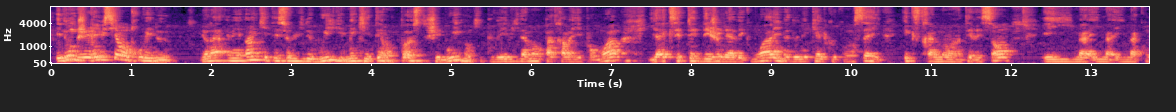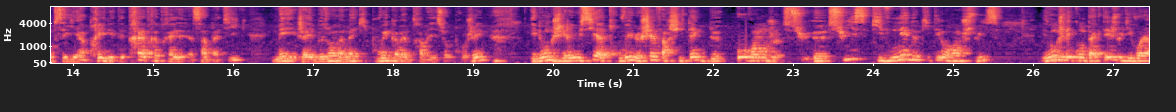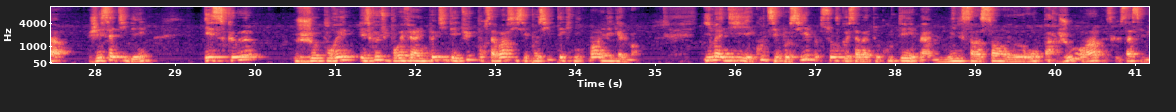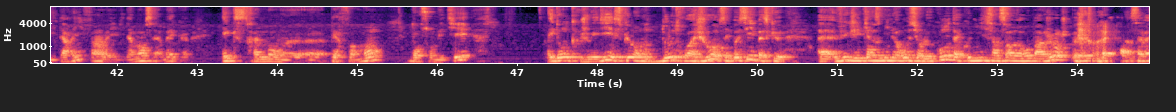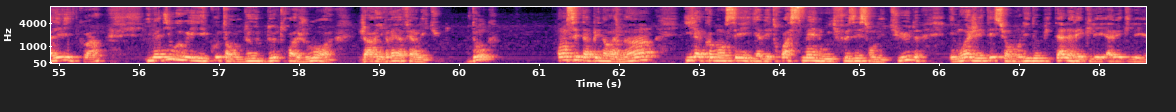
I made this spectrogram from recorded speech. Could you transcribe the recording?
Et donc, j'ai réussi à en trouver deux. Il y en avait un qui était celui de Bouygues, mais qui était en poste chez Bouygues, donc il pouvait évidemment pas travailler pour moi. Il a accepté de déjeuner avec moi, il m'a donné quelques conseils extrêmement intéressants, et il m'a, il m'a, il m'a conseillé après. Il était très très très sympathique, mais j'avais besoin d'un mec qui pouvait quand même travailler sur le projet. Et donc j'ai réussi à trouver le chef architecte de Orange euh, Suisse qui venait de quitter Orange Suisse. Et donc je l'ai contacté, je lui ai dit voilà, j'ai cette idée. Est-ce que je pourrais, est-ce que tu pourrais faire une petite étude pour savoir si c'est possible techniquement et légalement? Il m'a dit, écoute, c'est possible, sauf que ça va te coûter 1500 ben, euros par jour, hein, parce que ça, c'est mes tarifs. Hein. évidemment, c'est un mec extrêmement euh, euh, performant dans son métier. Et donc, je lui ai dit, est-ce qu'en 2-3 jours, c'est possible? Parce que euh, vu que j'ai 15 000 euros sur le compte, à coût de 1500 euros par jour, je peux, ça va aller vite. quoi. Hein. Il m'a dit, oui, oui, écoute, en 2-3 jours, j'arriverai à faire l'étude. Donc, on s'est tapé dans la main. Il a commencé, il y avait trois semaines où il faisait son étude, et moi j'étais sur mon lit d'hôpital avec les, avec les,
